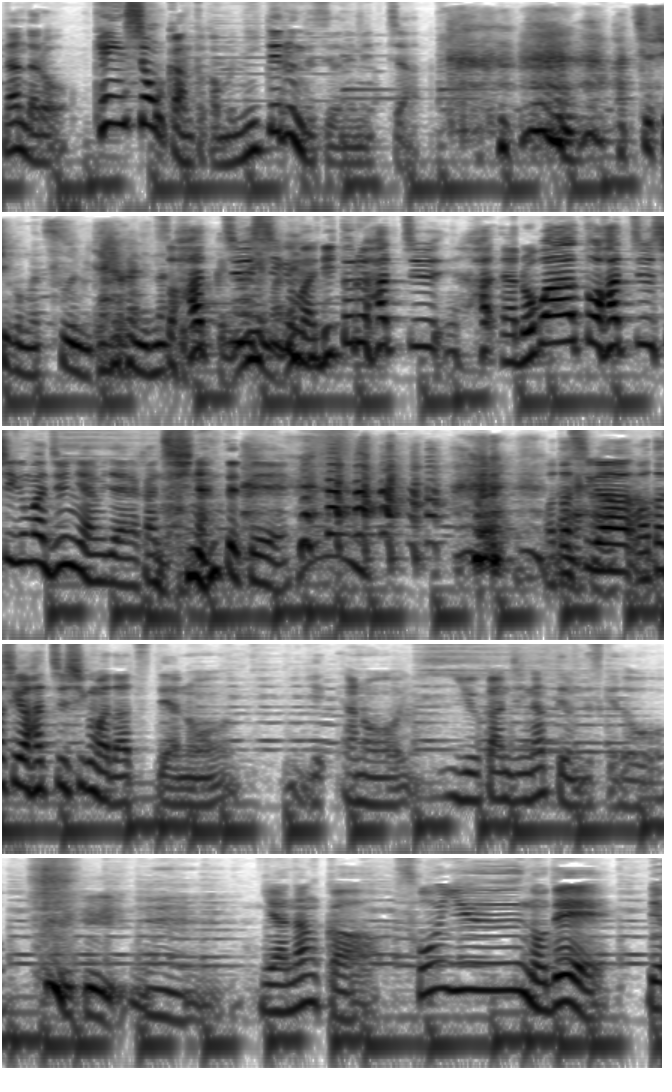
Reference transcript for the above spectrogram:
なんだろうテンション感とかも似てるんですよねめっちゃ。発注シグマ2みたいな感じになってそう発注シグマ、リトル発注はロバート発注シグマジュニアみたいな感じになってて 私が私が発注シグマだっつってあのいあのいう感じになってるんですけど、うんうん。うん、いやなんかそういうのでで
